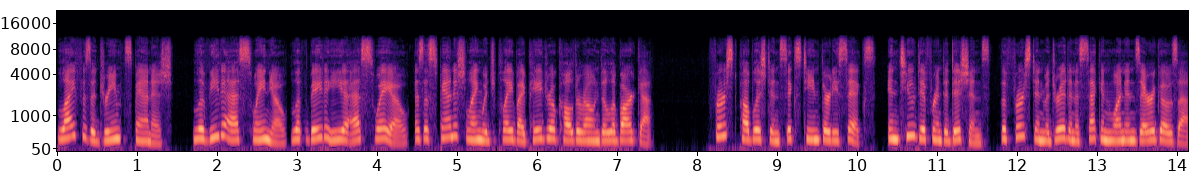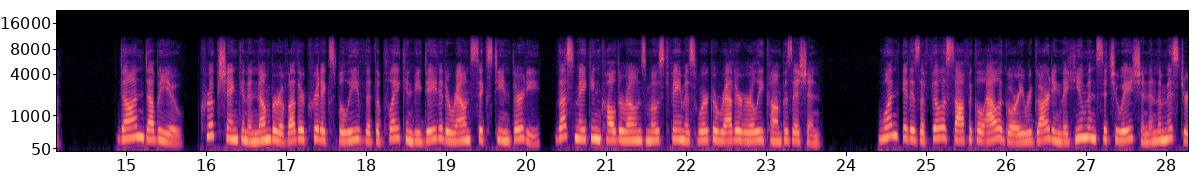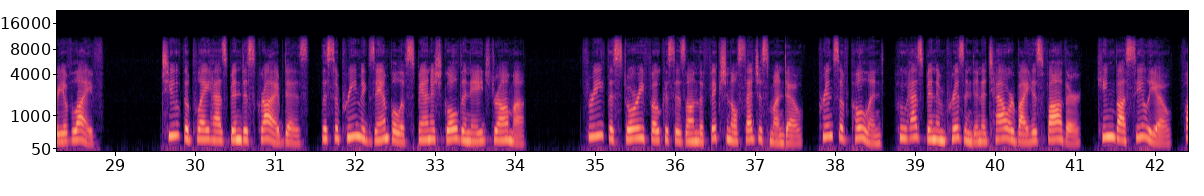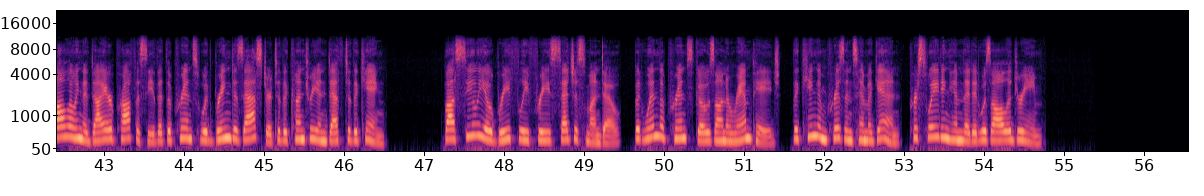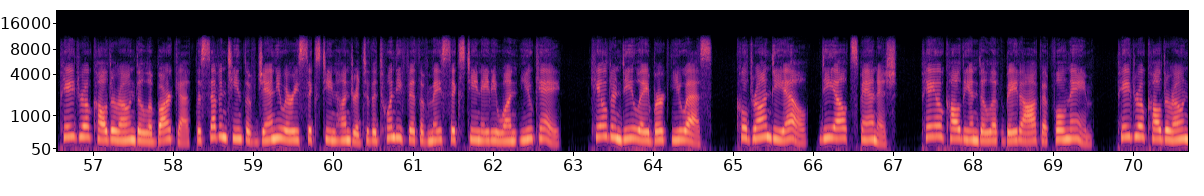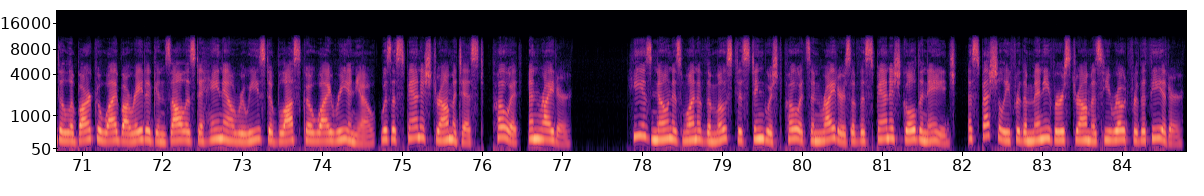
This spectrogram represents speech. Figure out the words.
Life is a Dream, Spanish. La vida es sueño, la beta ia es sueño, is a Spanish-language play by Pedro Calderón de la Barca. First published in 1636, in two different editions, the first in Madrid and a second one in Zaragoza. Don W. Cruikshank and a number of other critics believe that the play can be dated around 1630, thus making Calderón's most famous work a rather early composition. 1. It is a philosophical allegory regarding the human situation and the mystery of life. 2. The play has been described as the supreme example of Spanish Golden Age drama. 3. The story focuses on the fictional Segismundo, Prince of Poland, who has been imprisoned in a tower by his father, King Basilio, following a dire prophecy that the prince would bring disaster to the country and death to the king. Basilio briefly frees Segismundo, but when the prince goes on a rampage, the king imprisons him again, persuading him that it was all a dream. Pedro Calderón de la Barca, the 17th of January 1600 to the 25th of May 1681, UK. Calderón de la Barca, US. Caldron DL, DL, Spanish. Peo Caldeón de la Beta Aca, full name. Pedro Calderón de la Barca y Barreda González de Henao Ruiz de Blasco y Riaño was a Spanish dramatist, poet, and writer. He is known as one of the most distinguished poets and writers of the Spanish Golden Age, especially for the many verse dramas he wrote for the theater.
